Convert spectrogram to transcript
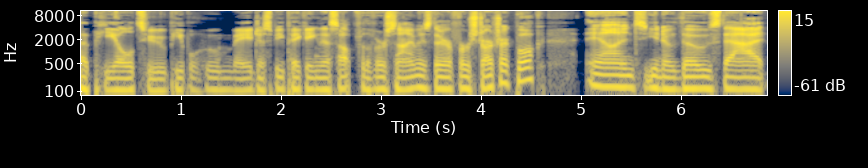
appeal to people who may just be picking this up for the first time as their first Star Trek book. And, you know, those that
